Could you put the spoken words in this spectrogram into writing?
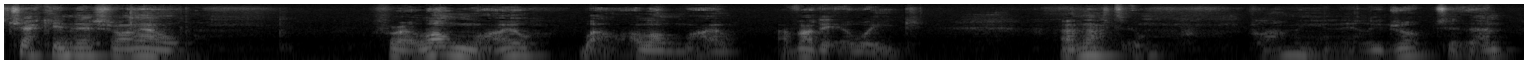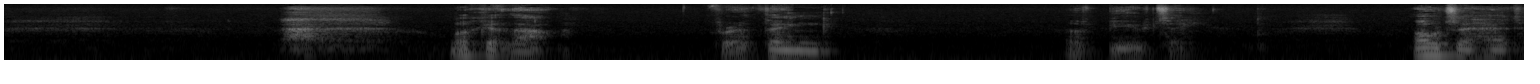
checking this one out for a long while. Well, a long while. I've had it a week. And that, blimey, I nearly dropped it then. Look at that. For a thing of beauty. Motorhead,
